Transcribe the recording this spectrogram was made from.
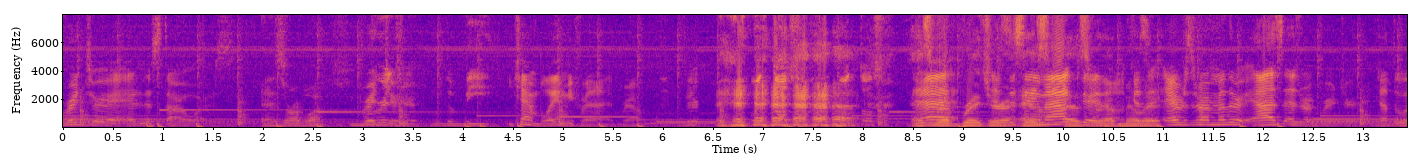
Bridger in the Star Wars. Ezra what? Bridger. Bridger with a B. You can't blame me for that, bro. Ezra Bridger. It's the same Ez- actor Ezra though, because Miller. Ezra Miller as Ezra Bridger. Ya tú.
